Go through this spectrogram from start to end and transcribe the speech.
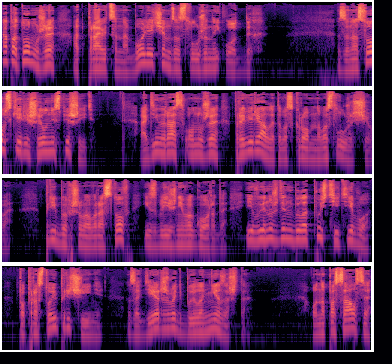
а потом уже отправиться на более чем заслуженный отдых. Заносовский решил не спешить. Один раз он уже проверял этого скромного служащего, прибывшего в Ростов из ближнего города, и вынужден был отпустить его – по простой причине. Задерживать было не за что. Он опасался,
